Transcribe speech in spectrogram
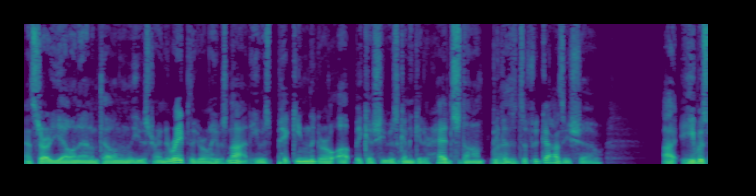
and started yelling at him, telling him that he was trying to rape the girl. He was not. He was picking the girl up because she was going to get her head stomped because Right. it's a Fugazi show. Uh, he was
